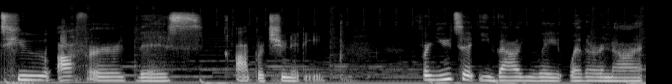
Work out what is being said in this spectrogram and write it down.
to offer this opportunity for you to evaluate whether or not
